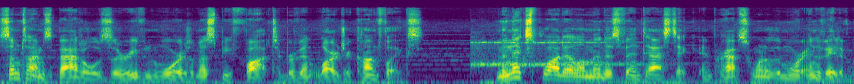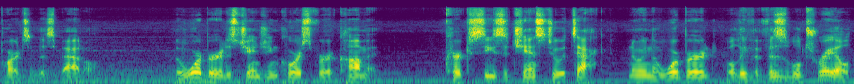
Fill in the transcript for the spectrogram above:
Sometimes battles or even wars must be fought to prevent larger conflicts. The next plot element is fantastic, and perhaps one of the more innovative parts of this battle. The Warbird is changing course for a comet. Kirk sees a chance to attack, knowing the Warbird will leave a visible trail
